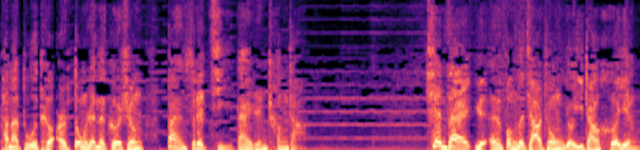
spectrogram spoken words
他那独特而动人的歌声，伴随着几代人成长。现在岳恩凤的家中有一张合影，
